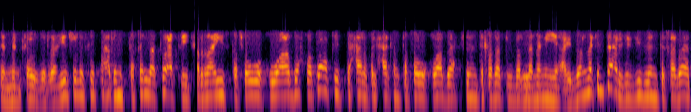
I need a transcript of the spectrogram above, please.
من فوز الرئيس والاستطلاعات المستقلة تعطي الرئيس تفوق واضح وتعطي التحالف الحاكم تفوق واضح في الانتخابات البرلمانية أيضا. لكن تعرف في الانتخابات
